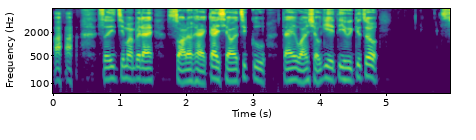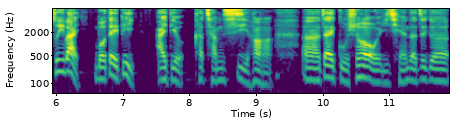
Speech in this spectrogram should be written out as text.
所以今麦要来刷落来介绍的即句台湾俗语的智慧，叫做“水歹无得比，爱着较惨死”哈哈。呃，在古时候以前的这个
